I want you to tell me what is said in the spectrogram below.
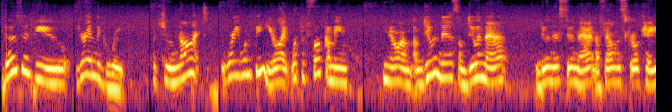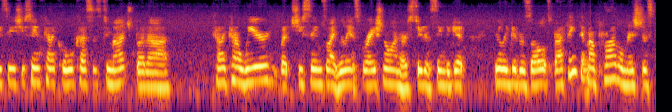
Those of you you're in the group, but you're not where you want to be. You're like, what the fuck? I mean, you know, I'm I'm doing this, I'm doing that, I'm doing this, doing that, and I found this girl Casey. She seems kind of cool, cusses too much, but uh kind of kind of weird, but she seems like really inspirational and her students seem to get really good results. But I think that my problem is just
